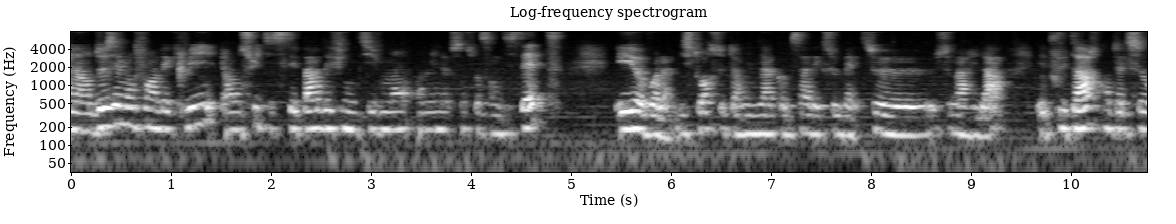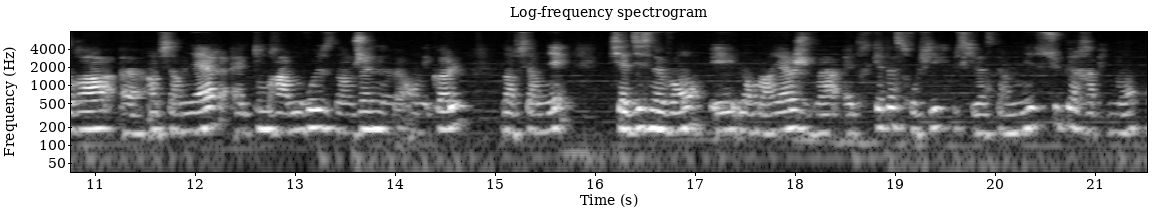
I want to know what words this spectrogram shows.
elle a un deuxième enfant avec lui, et ensuite ils se séparent définitivement en 1977. Et euh, voilà, l'histoire se termine là, comme ça, avec ce, ce, mari-là. Et plus tard, quand elle sera euh, infirmière, elle tombera amoureuse d'un jeune euh, en école, d'infirmier, qui a 19 ans. Et leur mariage va être catastrophique, puisqu'il va se terminer super rapidement.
